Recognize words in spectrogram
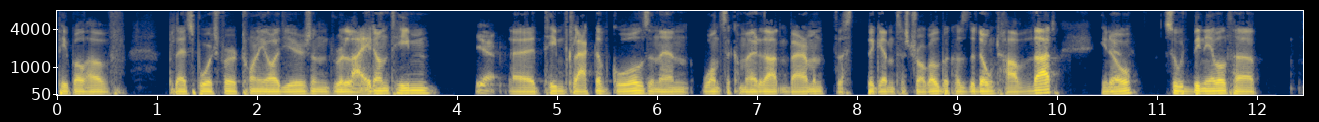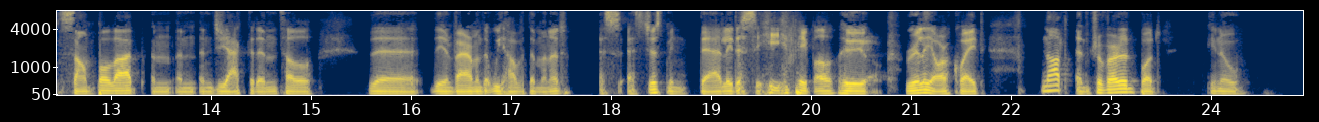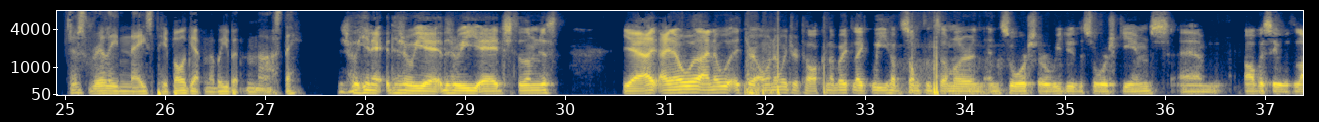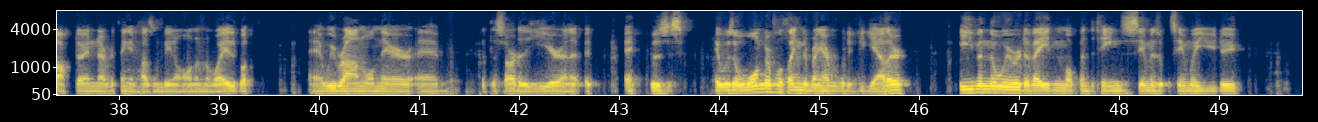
people have played sports for 20 odd years and relied on team yeah. uh, team collective goals and then once they come out of that environment they begin to struggle because they don't have that you know? So we've been able to sample that and, and inject it into the the environment that we have at the minute it's it's just been deadly to see people who yeah. really are quite not introverted but you know just really nice people getting a wee bit nasty there's a wee, there's a wee, there's a wee edge to them just yeah, I, I, know. I know what you're. I know what you're talking about. Like we have something similar in, in Source, or we do the Source games. Um, obviously with lockdown and everything, it hasn't been on in a while, but uh, we ran one there um, at the start of the year, and it, it, it was it was a wonderful thing to bring everybody together. Even though we were dividing them up into teams, the same as same way you do,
